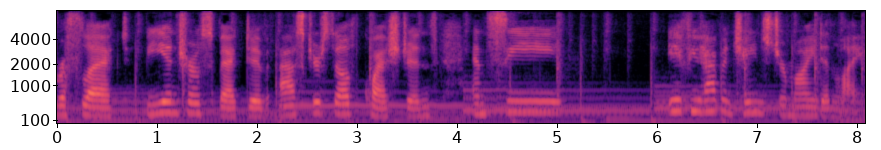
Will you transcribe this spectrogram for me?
reflect, be introspective, ask yourself questions, and see if you haven't changed your mind in life.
